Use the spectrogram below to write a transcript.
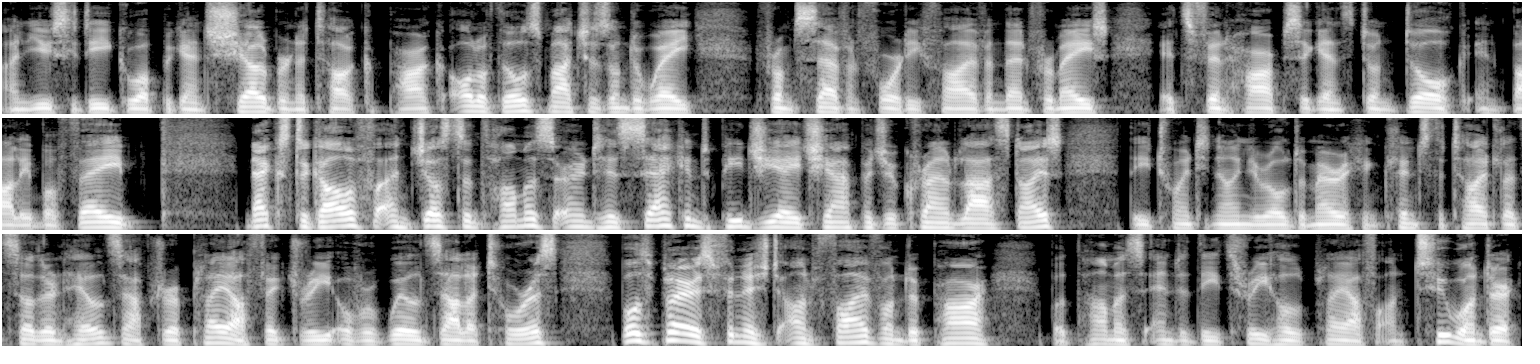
and UCD go up against Shelbourne at Tolka Park. All of those matches underway from 7.45 and then from 8 it's Finn Harps against Dundalk in Ballybofey. Next to golf, and Justin Thomas earned his second PGA Championship crown last night. The 29 year old American clinched the title at Southern Hills after a playoff victory over Will Zalatoris. Both players finished on 5 under par, but Thomas ended the three hole playoff on 2 under,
